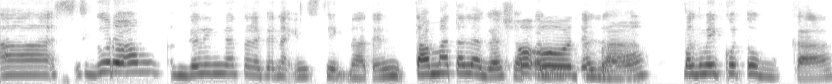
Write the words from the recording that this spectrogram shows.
Ah, siguro ang, ang galing na talaga ng instinct natin. Tama talaga siya Oo, pag diba? ano, pag may kutob ka,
